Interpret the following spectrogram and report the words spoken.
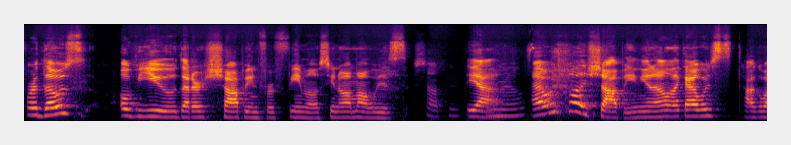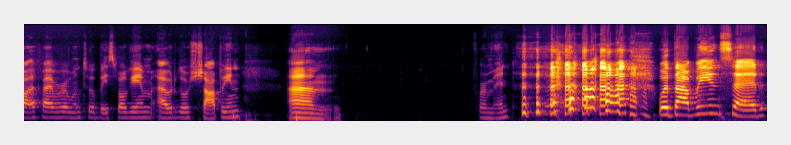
For those of you that are shopping for females. You know, I'm always Shopping for yeah. females. I always call it shopping. You know, like I always talk about if I ever went to a baseball game, I would go shopping. Um, for men. With that being said,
